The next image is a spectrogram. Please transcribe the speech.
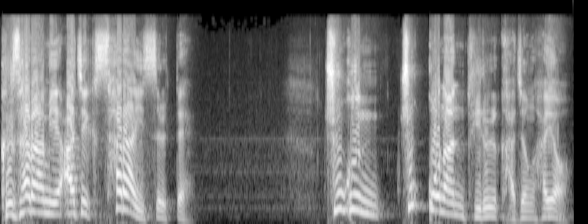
그 사람이 아직 살아있을 때 죽은, 죽고 난 뒤를 가정하여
